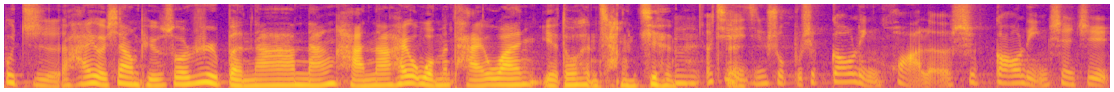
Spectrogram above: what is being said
不止，还有像比如说日本啊、南韩啊，还有我们台湾也都很常见。嗯，而且已经说不是高龄化了，是高龄，甚至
